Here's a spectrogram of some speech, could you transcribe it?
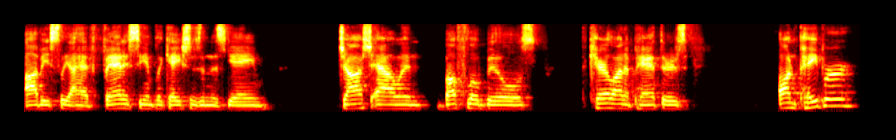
Obviously, I had fantasy implications in this game. Josh Allen, Buffalo Bills, the Carolina Panthers. On paper,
